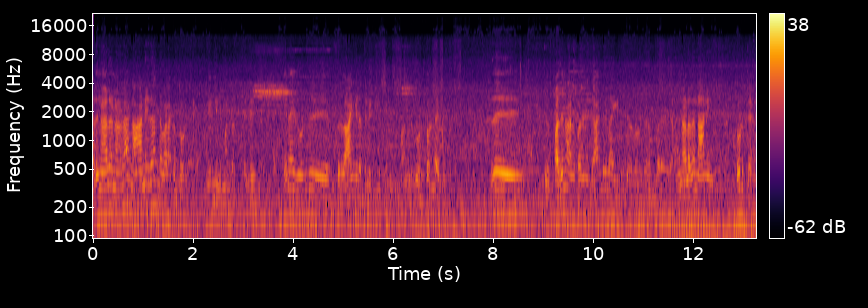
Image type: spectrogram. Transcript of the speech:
அதனால நான் தான் நானே தான் இந்த வழக்கை தொடுத்தேன். உயர்நீதிமன்றத்தில் ஏன்னா இது வந்து ஒரு ஆங்கிலத்தில் டியூஷன் சொல்லுவாங்க இது ஒரு தொல்லை இது. இது இது பதினாலு பதினஞ்சு ஆண்டுகளாக இருக்கிறது வந்து ரொம்ப அதனால தான் நானே தொடுத்தேன்.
